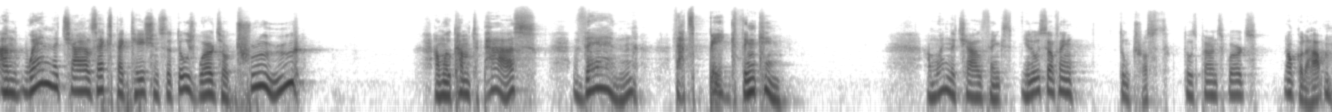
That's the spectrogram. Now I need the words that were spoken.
And when the child's expectations that those words are true and will come to pass, then that's big thinking. And when the child thinks, you know something, don't trust those parents' words, not going to happen.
